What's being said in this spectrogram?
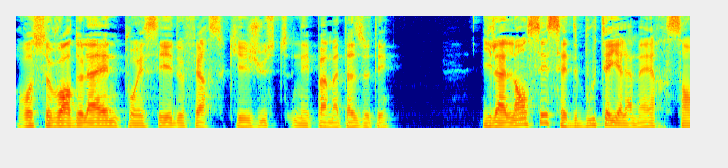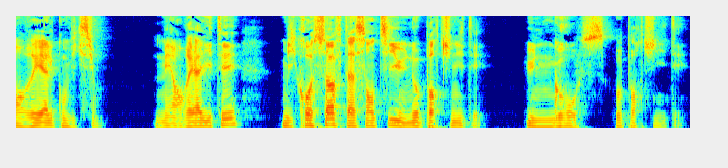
Recevoir de la haine pour essayer de faire ce qui est juste n'est pas ma tasse de thé. Il a lancé cette bouteille à la mer sans réelle conviction. Mais en réalité, Microsoft a senti une opportunité. Une grosse opportunité.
